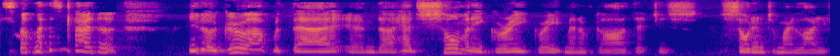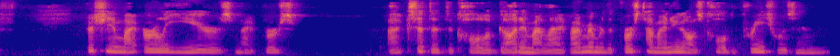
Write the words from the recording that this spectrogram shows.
So that's kind of, you know, grew up with that and uh, had so many great, great men of God that just sewed into my life, especially in my early years when I first I accepted the call of God in my life. I remember the first time I knew I was called to preach was in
